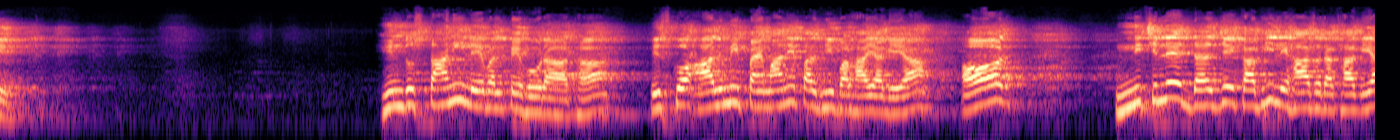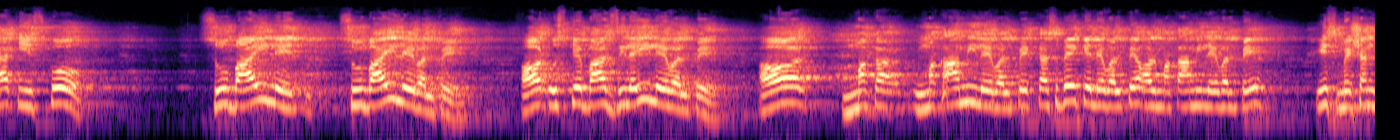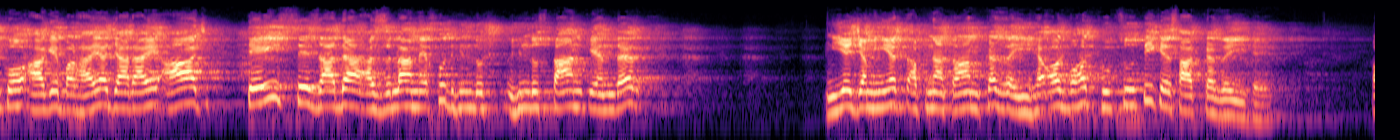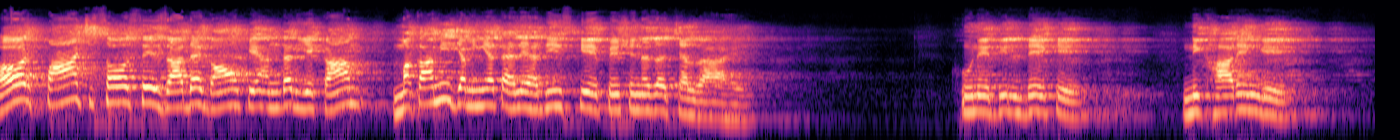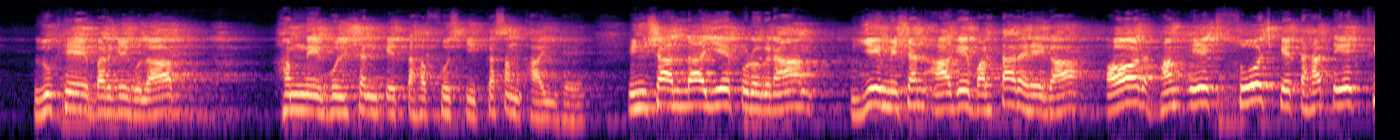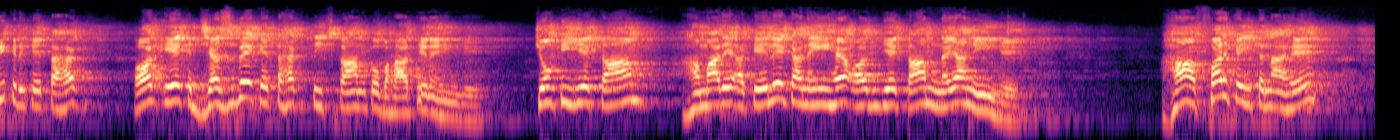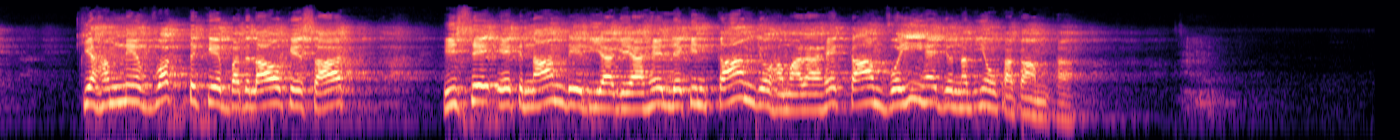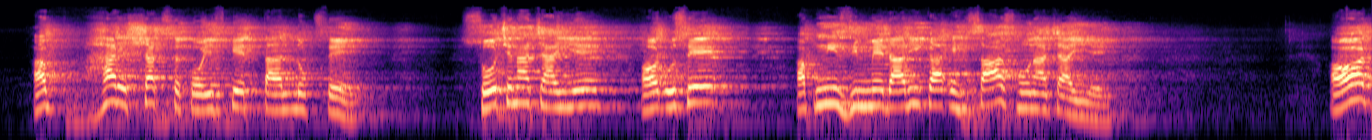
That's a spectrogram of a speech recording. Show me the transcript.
हिंदुस्तानी लेवल पे हो रहा था, इसको आलमी पैमाने पर भी बढ़ाया गया और निचले दर्जे का भी लिहाज रखा गया कि इसको सूबाई ले सूबाई लेवल पे और उसके बाद ज़िलई लेवल पे और मका मकामी लेवल पे कस्बे के लेवल पे और मकामी लेवल पे इस मिशन को आगे बढ़ाया जा रहा है। आज तेईस से ज़्यादा अज़ला में ख़ुद हिंदु, हिंदुस्तान के अंदर ये जमीयत अपना काम कर रही है और बहुत खूबसूरती के साथ कर रही है। और 500 से ज़्यादा गाँव के अंदर ये काम मकामी जमीयत अहले हदीस के पेश नज़र चल रहा है। खूने दिल दे के निखारेंगे, रुखे बरगे गुलाब, हमने गुलशन के तहफ़ की कसम खाई है। इन ये प्रोग्राम, ये मिशन आगे बढ़ता रहेगा और हम एक सोच के तहत, एक फ़िक्र के तहत और एक जज्बे के तहत इस काम को बढ़ाते रहेंगे। क्योंकि ये काम हमारे अकेले का नहीं है और ये काम नया नहीं है। हाँ फ़र्क इतना है कि हमने वक्त के बदलाव के साथ इसे एक नाम दे दिया गया है, लेकिन काम जो हमारा है, काम वही है जो नबियों का काम था। अब हर शख्स को इसके ताल्लुक से सोचना चाहिए और उसे अपनी ज़िम्मेदारी का एहसास होना चाहिए। और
